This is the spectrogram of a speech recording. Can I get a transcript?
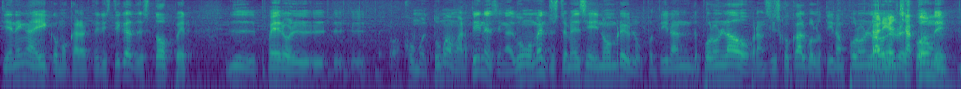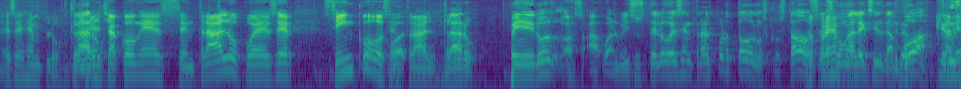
tienen ahí como características de stopper. Pero l- l- como el Tuma Martínez, en algún momento usted me decía, "Y, nombre, lo tiran por un lado, Francisco Calvo lo tiran por un lado y Daniel Chacón, responde. ese ejemplo. Claro. Daniel Chacón es central o puede ser 5 o central. Claro. Pero a Juan Luis usted lo ve central por todos los costados. Por es ejemplo, con Alexis Gamboa. ¿Qué es lo- que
